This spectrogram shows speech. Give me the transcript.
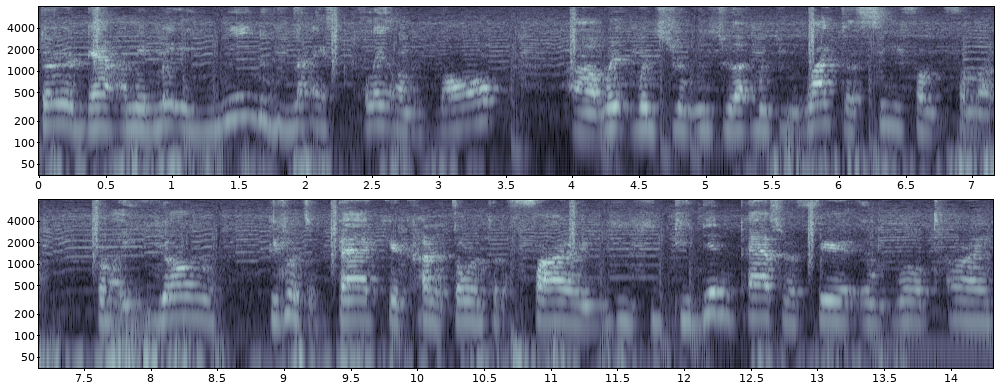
third down. I mean, made a really nice play on the ball, uh, which, which, you, which, you, which you like to see from from a from a young defensive back here, kind of thrown into the fire. He, he, he didn't pass interfere. It was well timed,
